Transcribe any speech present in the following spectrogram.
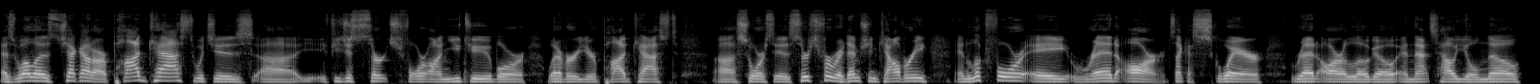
as well as check out our podcast, which is uh, if you just search for on YouTube or whatever your podcast uh, source is, search for Redemption Calvary and look for a red R. It's like a square red R logo, and that's how you'll know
